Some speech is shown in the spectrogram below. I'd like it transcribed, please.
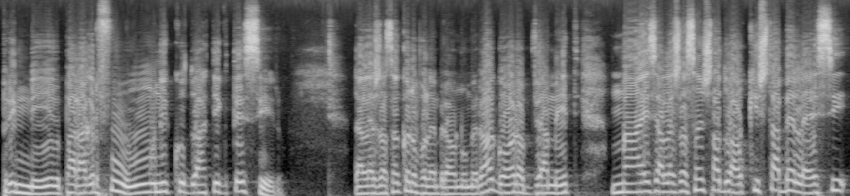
primeiro, parágrafo único do artigo 3 da legislação, que eu não vou lembrar o número agora, obviamente, mas a legislação estadual que estabelece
